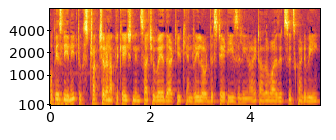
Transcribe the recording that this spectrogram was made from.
obviously you need to structure an application in such a way that you can reload the state easily, right? Otherwise, it's it's going to be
